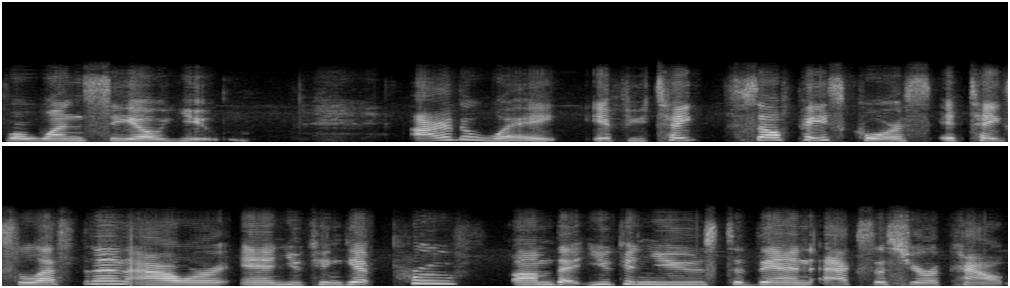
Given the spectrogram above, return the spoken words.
for one CLU. Either way, if you take the self-paced course, it takes less than an hour and you can get proof um, that you can use to then access your account.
